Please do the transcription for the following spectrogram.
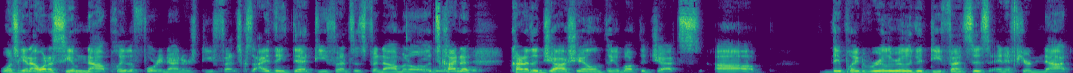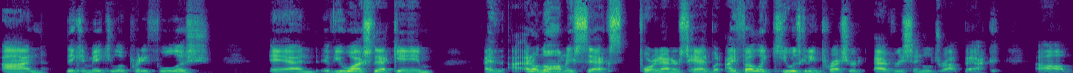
once again I want to see him not play the 49ers defense because I think that defense is phenomenal. It's kind of kind of the Josh Allen thing about the Jets. Um, they played really, really good defenses, and if you're not on, they can make you look pretty foolish. And if you watch that game, I, I don't know how many sacks 49ers had, but I felt like he was getting pressured every single drop back. Um,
